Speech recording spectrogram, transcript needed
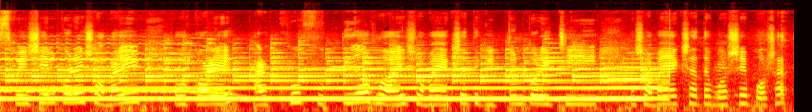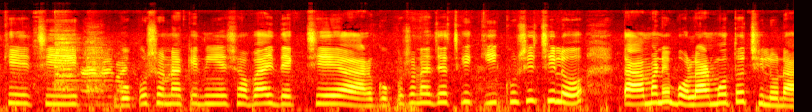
স্পেশাল করে সবাই করে, আর খুব ফুর্তিও হয়, সবাই একসাথে কীর্তন করেছি। একসাথে বসে প্রসাদ খেয়েছি গোপুসোনাকে নিয়ে সবাই দেখছে, আর গোপুসোনা যে আজকে কী খুশি ছিল তা মানে বলার মতো ছিল না।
